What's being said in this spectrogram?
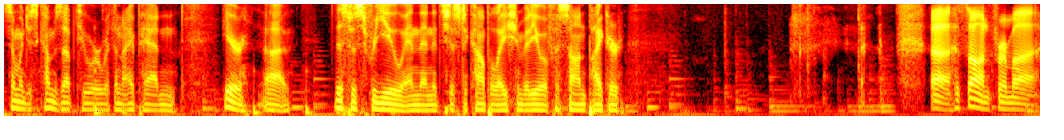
someone just comes up to her with an iPad and here, uh, this was for you, and then it's just a compilation video of Hasan Piker uh, Hasan from uh,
